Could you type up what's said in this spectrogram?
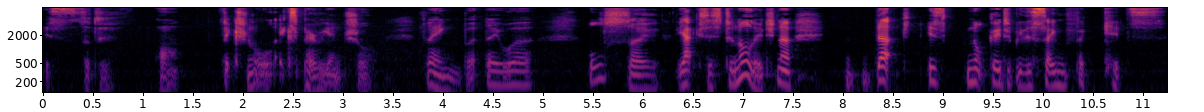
this sort of uh, fictional, experiential thing, but they were also the access to knowledge. Now, that is not going to be the same for kids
